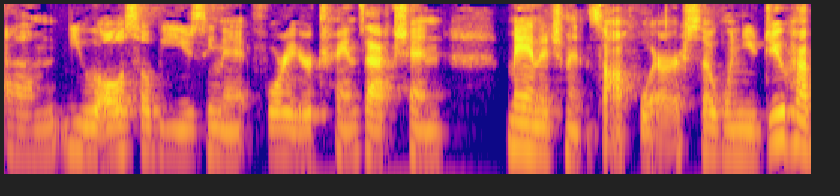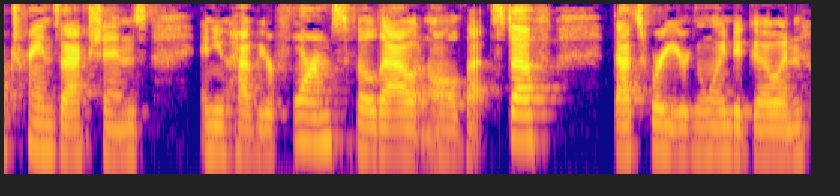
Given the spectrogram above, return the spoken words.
um, you will also be using it for your transaction management software. So when you do have transactions and you have your forms filled out and all that stuff, that's where you're going to go and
